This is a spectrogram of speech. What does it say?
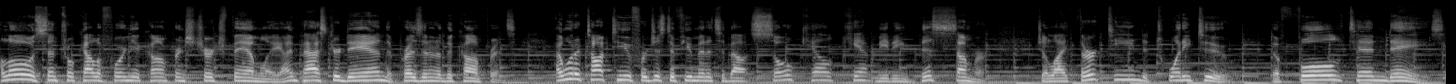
Hello, Central California Conference Church family. I'm Pastor Dan, the president of the conference. I want to talk to you for just a few minutes about Soquel Camp Meeting this summer, July 13 to 22, the full 10 days.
